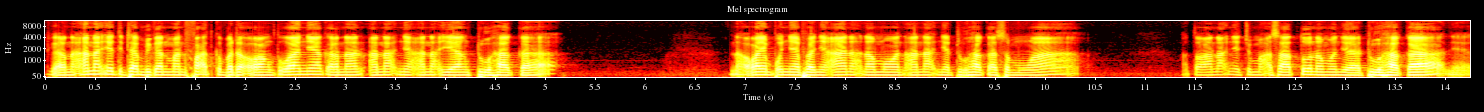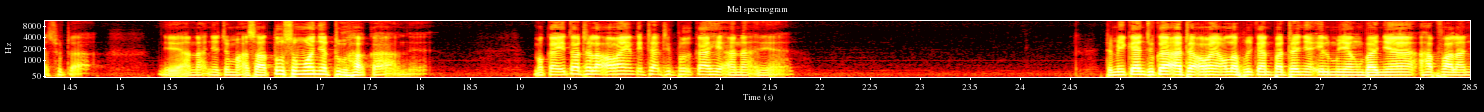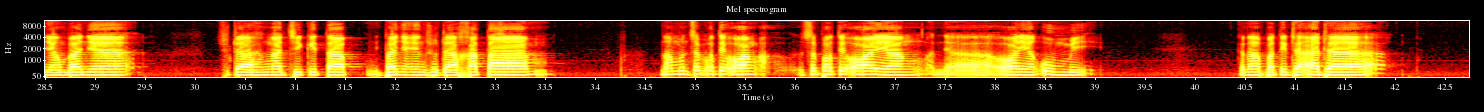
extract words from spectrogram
Karena anaknya tidak memberikan manfaat kepada orang tuanya karena anaknya anak yang durhaka. Nah orang yang punya banyak anak namun anaknya durhaka semua atau anaknya cuma satu namun ya durhaka ya sudah ya anaknya cuma satu semuanya durhaka ya. Maka itu adalah orang yang tidak diberkahi anaknya. Demikian juga ada orang yang Allah berikan padanya ilmu yang banyak hafalan yang banyak sudah ngaji kitab banyak yang sudah khatam. Namun seperti orang seperti orang yang ya, orang yang ummi Kenapa tidak ada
